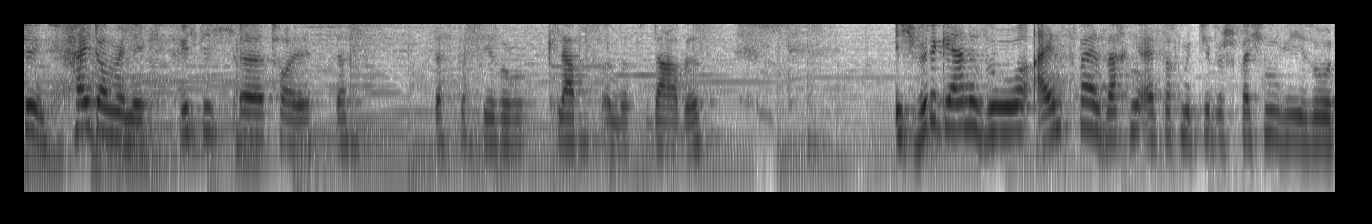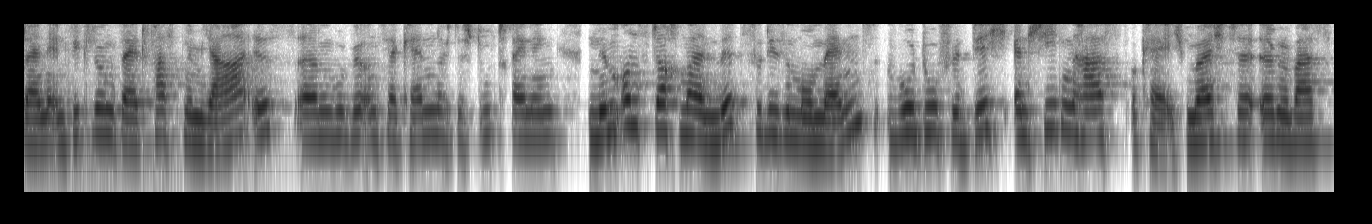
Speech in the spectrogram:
schön. Hi Dominik, richtig äh, toll, dass, dass das hier so klappt und dass du da bist. Ich würde gerne so ein, zwei Sachen einfach mit dir besprechen, wie so deine Entwicklung seit fast einem Jahr ist, ähm, wo wir uns ja kennen durch das Stimmtraining. Nimm uns doch mal mit zu diesem Moment, wo du für dich entschieden hast, okay, ich möchte irgendwas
